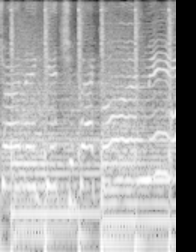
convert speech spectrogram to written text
trying to get you back on me.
